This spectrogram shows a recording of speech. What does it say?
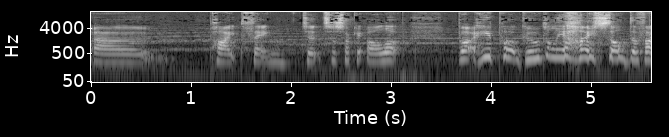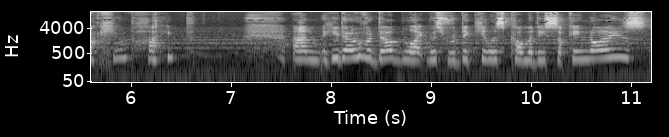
uh, pipe thing to, to suck it all up. But he put googly eyes on the vacuum pipe. And he'd overdub, like, this ridiculous comedy sucking noise.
